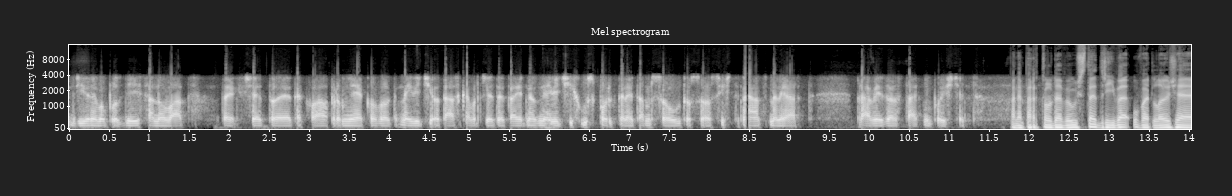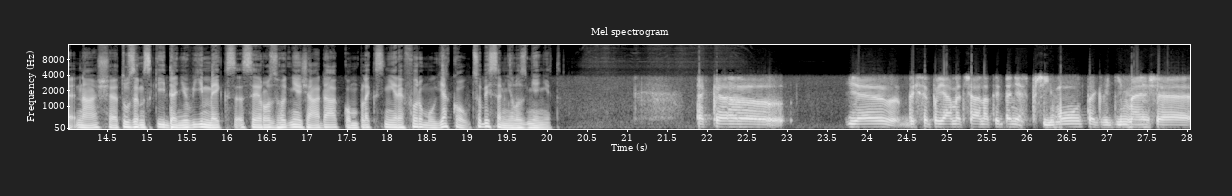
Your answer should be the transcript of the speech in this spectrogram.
dříve nebo později sanovat. Takže to je taková pro mě jako největší otázka, protože to je ta jedna z největších úspor, které tam jsou. To jsou asi 14 miliard právě za státní pojištěnce. Pane Pertolde, vy už jste dříve uvedl, že náš tuzemský daňový mix si rozhodně žádá komplexní reformu. Jakou? Co by se mělo změnit? Tak eh, je, když se podíváme třeba na ty daně z příjmu, tak vidíme, že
